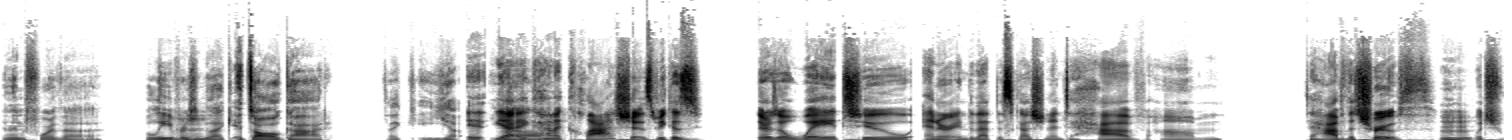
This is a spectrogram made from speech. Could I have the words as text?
And then for the believers Mhm. be like, it's all God. It's like, yeah, It yeah, it kind of clashes because there's a way to enter into that discussion and to have um to have the truth, Mhm. which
